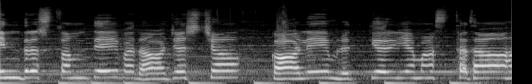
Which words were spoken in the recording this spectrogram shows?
इन्द्रस्त्वं देवराजश्च काले मृत्युर्यमस्तथाः।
